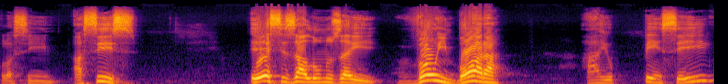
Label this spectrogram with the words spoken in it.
falou assim: Assis, esses alunos aí vão embora? Aí eu pensei,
